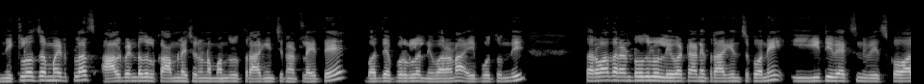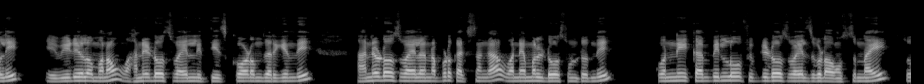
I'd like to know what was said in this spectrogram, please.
నిక్లోజమైడ్ ప్లస్ ఆల్బెండజోల్ కాంబినేషన్ ఉన్న మందులు త్రాగించినట్లయితే బద్దె పురుగుల నివారణ అయిపోతుంది. తర్వాత రెండు రోజులు లివటాన్ని త్రాగించుకొని ఈ ఈటీ వ్యాక్సిన్ వేసుకోవాలి. ఈ వీడియోలో మనం హండ్రెడ్ డోస్ వైల్ని తీసుకోవడం జరిగింది. హండ్రెడ్ డోస్ వైల్ అన్నప్పుడు ఖచ్చితంగా వన్ ఎంఎల్ డోస్ ఉంటుంది. కొన్ని కంపెనీలు ఫిఫ్టీ డోస్ వైల్స్ కూడా వస్తున్నాయి. సో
